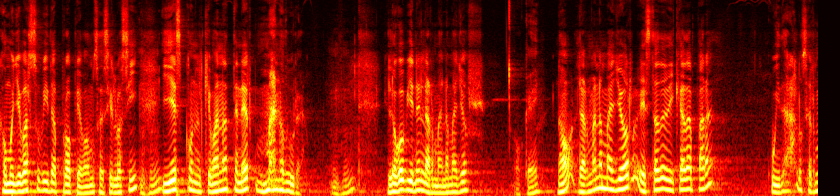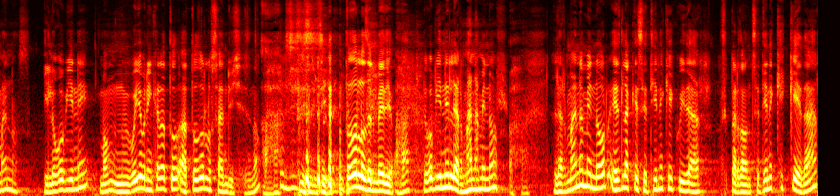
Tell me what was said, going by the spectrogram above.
como llevar su vida propia, vamos a decirlo así, y es con el que van a tener mano dura. Y luego viene la hermana mayor. Ok. ¿No? La hermana mayor está dedicada para cuidar a los hermanos. Y luego viene, vamos, me voy a brincar a, to- a todos los sándwiches, ¿no? Ajá. Sí, sí, sí. Todos los del medio. Ajá. Luego viene la hermana menor. Ajá. La hermana menor es la que se tiene que cuidar, perdón, se tiene que quedar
